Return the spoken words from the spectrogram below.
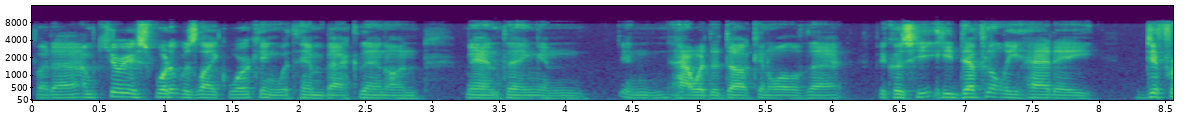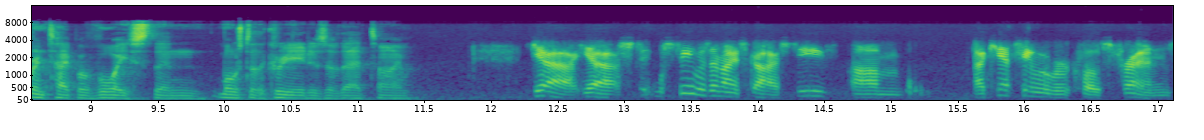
But uh, I'm curious what it was like working with him back then on Man Thing and in Howard the Duck and all of that, because he he definitely had a different type of voice than most of the creators of that time. Yeah, yeah. Steve, well, Steve was a nice guy. Steve, um, I can't say we were close friends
